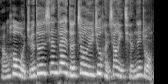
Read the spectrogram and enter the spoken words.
然后我觉得现在的教育就很像以前那种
